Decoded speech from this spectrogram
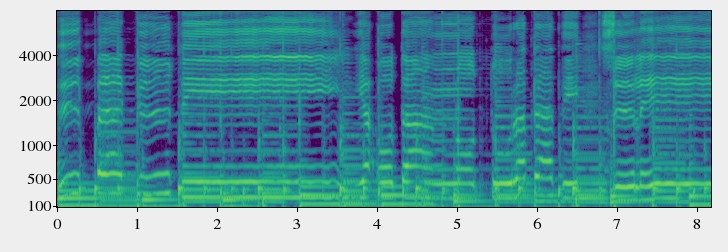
Hyppää kytiin ja otan nuttura täti syliin.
